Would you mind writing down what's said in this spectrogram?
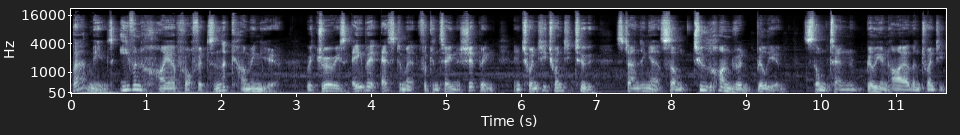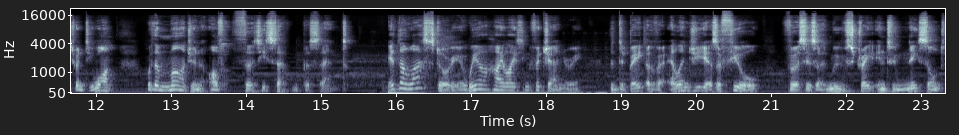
That means even higher profits in the coming year, with Drewry's EBIT estimate for container shipping in 2022 standing at some 200 billion, some 10 billion higher than 2021, with a margin of 37%. In the last story we are highlighting for January, the debate over LNG as a fuel versus a move straight into nascent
